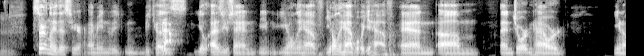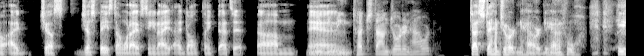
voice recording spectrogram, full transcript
Mm. certainly this year i mean be- because you as you're saying you, you only have you only have what you have and um and jordan howard you know i just just based on what i've seen i i don't think that's it um You- and you mean touchdown Jordan Howard? Touchdown jordan howard you know he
